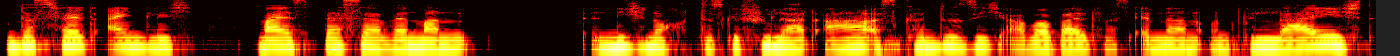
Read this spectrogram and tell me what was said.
und das fällt eigentlich meist besser, wenn man nicht noch das Gefühl hat, ah, es könnte sich aber bald was ändern und vielleicht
